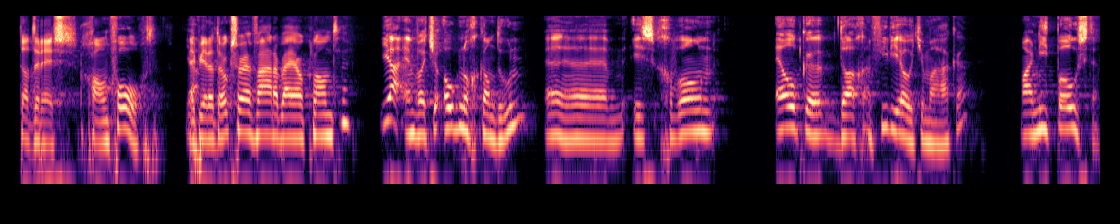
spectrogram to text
dat de rest gewoon volgt. Heb je dat ook zo ervaren bij jouw klanten? Ja, en wat je ook nog kan doen, uh, is gewoon elke dag een videootje maken, maar niet posten.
